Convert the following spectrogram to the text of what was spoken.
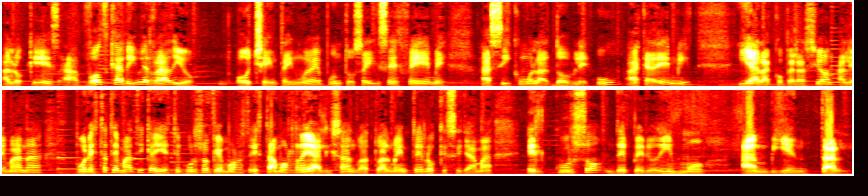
a lo que es a Voz Caribe Radio 89.6 FM, así como la W Academy y a la cooperación alemana por esta temática y este curso que estamos realizando actualmente, lo que se llama el curso de periodismo ambiental,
